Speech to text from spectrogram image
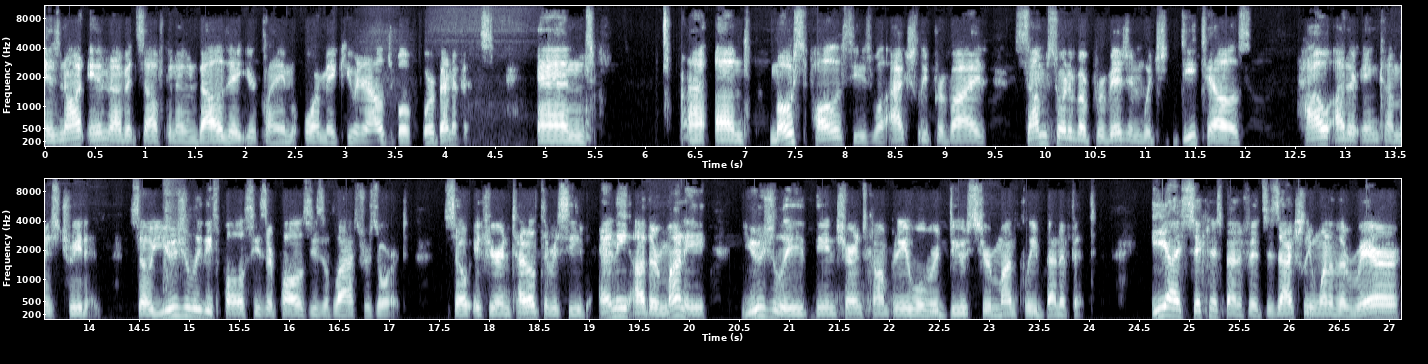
is not in and of itself going to invalidate your claim or make you ineligible for benefits. And uh, and most policies will actually provide some sort of a provision which details how other income is treated. So usually these policies are policies of last resort. So if you're entitled to receive any other money, usually the insurance company will reduce your monthly benefit. EI sickness benefits is actually one of the rare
